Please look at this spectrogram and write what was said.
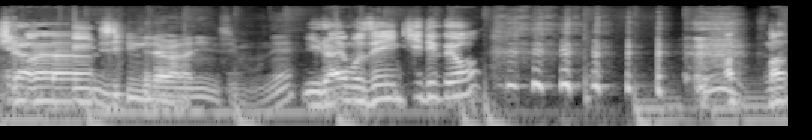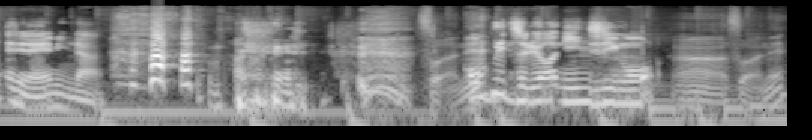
ひらがな人参のひらがな人参もね。由来も全員聞いていくよ。ま 待っててね、みんな。そうだねコンプ。リートするよ、人参を。うん、そうだね。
